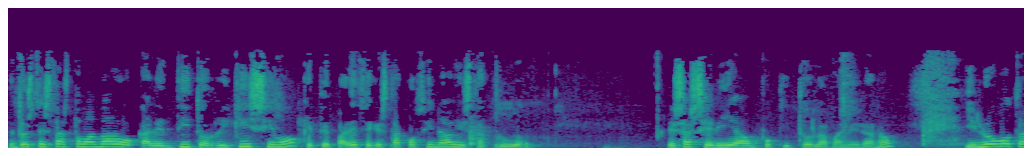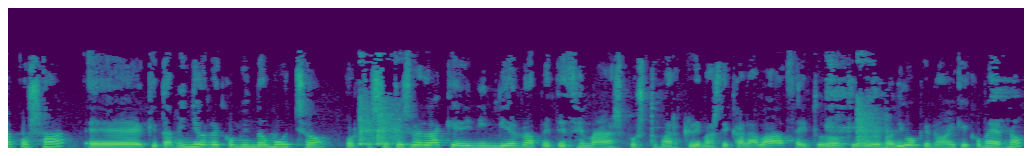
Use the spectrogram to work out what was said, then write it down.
Entonces te estás tomando algo calentito, riquísimo, que te parece que está cocinado y está crudo. Esa sería un poquito la manera, ¿no? Y luego otra cosa eh, que también yo recomiendo mucho, porque sí que es verdad que en invierno apetece más pues tomar cremas de calabaza y todo, que yo no digo que no hay que comer, ¿no?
